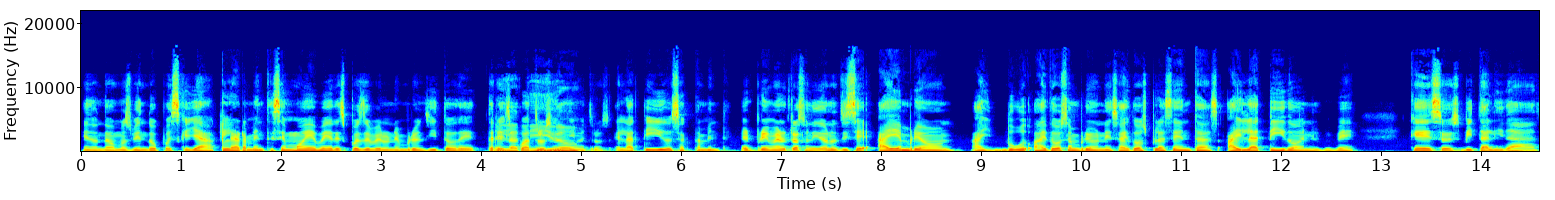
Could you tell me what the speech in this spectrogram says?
en donde vamos viendo pues que ya claramente se mueve después de ver un embrioncito de 3, 4 centímetros, el latido exactamente. El primer ultrasonido nos dice, hay embrión, hay, hay dos embriones, hay dos placentas, hay latido en el bebé, que eso es vitalidad,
